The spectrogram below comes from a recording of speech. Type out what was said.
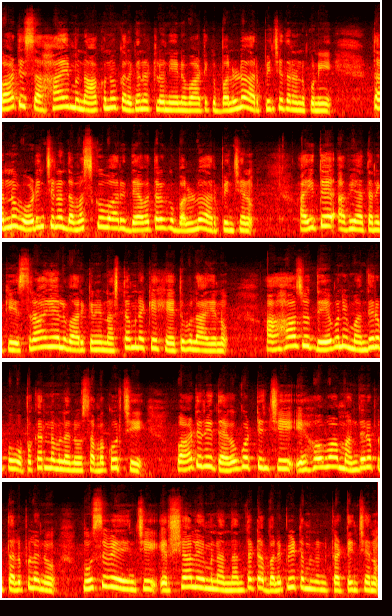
వాటి సహాయము నాకును కలిగినట్లు నేను వాటికి బలులు అర్పించదననుకుని తన్ను ఓడించిన దమస్కు వారి దేవతలకు బలులు అర్పించెను. అయితే అవి అతనికి ఇస్రాయేల్ వారికి నష్టమునకే హేతువులాయెను. ఆహాజు దేవుని మందిరపు ఉపకరణములను సమకూర్చి వాటిని తెగగొట్టించి యహోవా మందిరపు తలుపులను మూసివేయించి ఇర్షాలేమునందంతటా బలిపీఠములను కట్టించెను.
